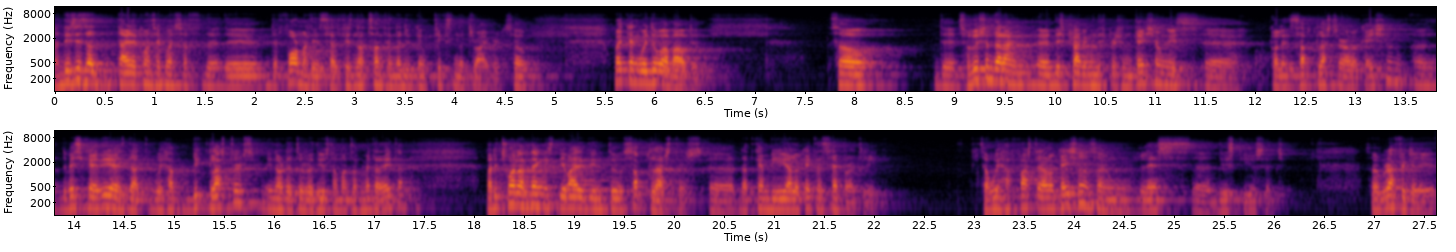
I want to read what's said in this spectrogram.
And this is a direct consequence of the, the, the, format itself. It's not something that you can fix in the driver. So what can we do about it? So the solution that I'm uh, describing in this presentation is uh, called subcluster allocation. And the basic idea is that we have big clusters in order to reduce the amount of metadata, but each one of them is divided into subclusters uh, that can be allocated separately. So we have faster allocations and less uh, disk usage. So graphically,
